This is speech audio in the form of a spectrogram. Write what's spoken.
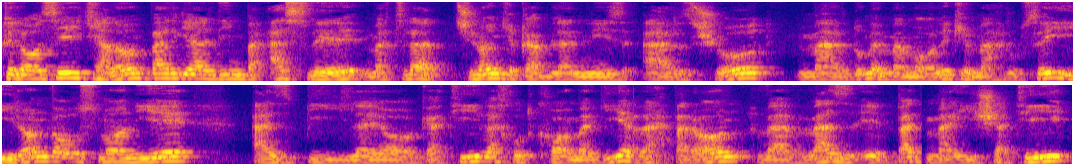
خلاصه کلام برگردیم به اصل مطلب. چنان که قبلا نیز عرض شد مردم ممالک محروسه ایران و عثمانیه از بیلیاقتی و خودکامگی رهبران و وضع بد معیشتی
